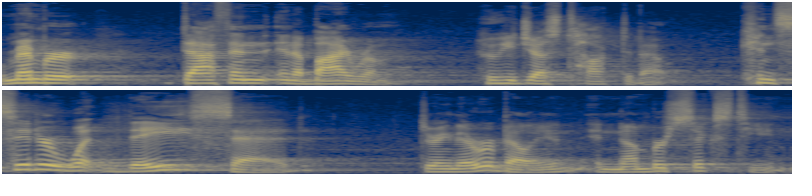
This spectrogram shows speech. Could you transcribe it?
remember Dathan and Abiram, who he just talked about. Consider what they said during their rebellion in Numbers 16,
